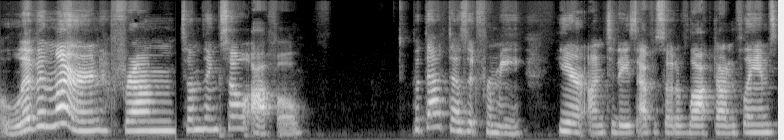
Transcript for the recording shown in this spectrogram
live and learn from something so awful. But that does it for me here on today's episode of Locked On Flames.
